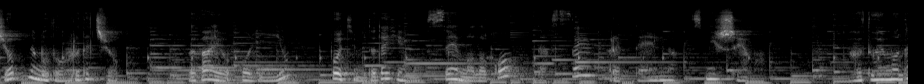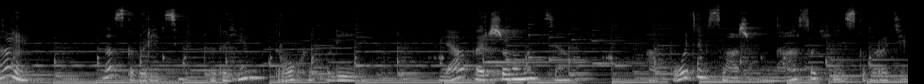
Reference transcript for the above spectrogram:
щоб не було грудочок. Вливаю олію, потім додаємо все молоко та все ретельно змішуємо. Готуємо далі. На сковорідці додаємо трохи олії для першого млинця, а потім смажимо на сухій сковороді.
